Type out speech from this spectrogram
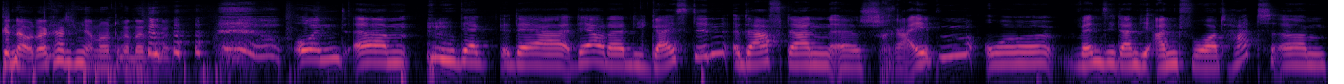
Genau, da kann ich mich auch noch dran erinnern. und ähm, der, der, der oder die Geistin darf dann äh, schreiben, uh, wenn sie dann die Antwort hat. Ähm,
